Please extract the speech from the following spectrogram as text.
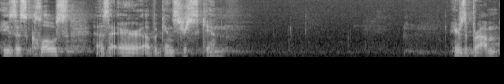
He's as close as the air up against your skin. Here's the problem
